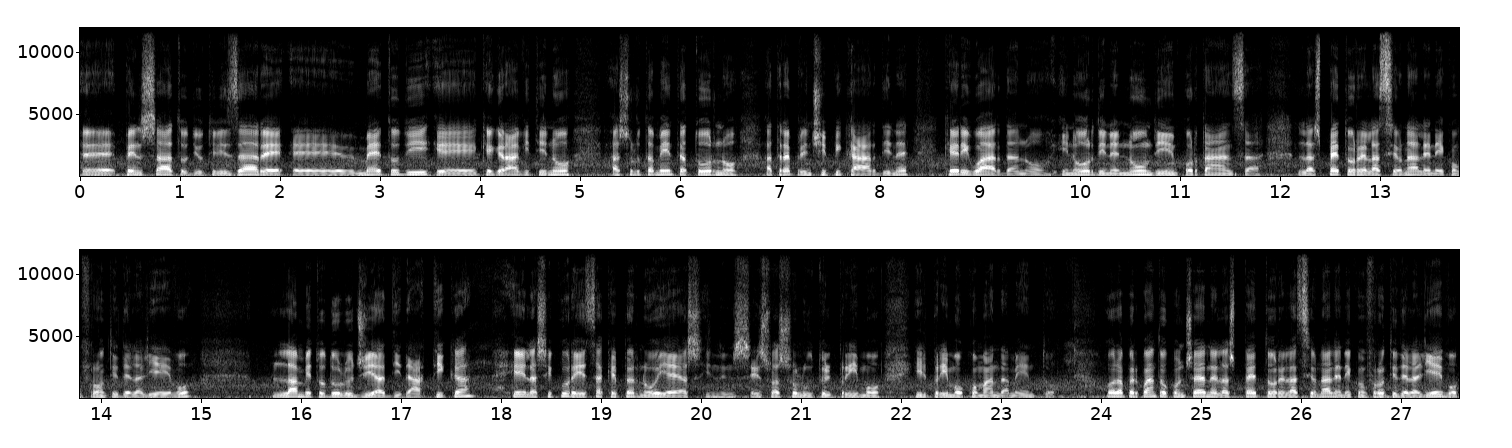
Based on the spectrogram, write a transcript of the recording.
eh, pensato di utilizzare eh, metodi eh, che gravitino assolutamente attorno a tre principi cardine che riguardano in ordine non di importanza l'aspetto relazionale nei confronti dell'allievo, la metodologia didattica e la sicurezza che per noi è in senso assoluto il primo, il primo comandamento. Ora per quanto concerne l'aspetto relazionale nei confronti dell'allievo,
